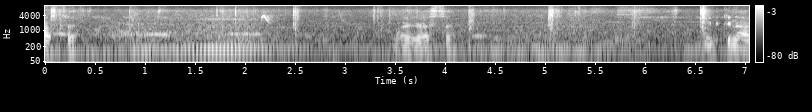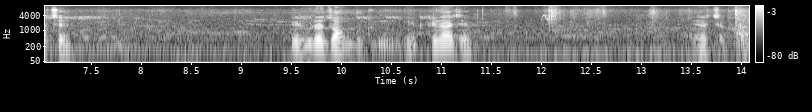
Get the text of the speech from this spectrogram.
রাস্তা। বাড়ির রাস্তা। ইট কেনা আছে। ইটগুলো জং, ইট কেনা আছে। এ হচ্ছে ঘর।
